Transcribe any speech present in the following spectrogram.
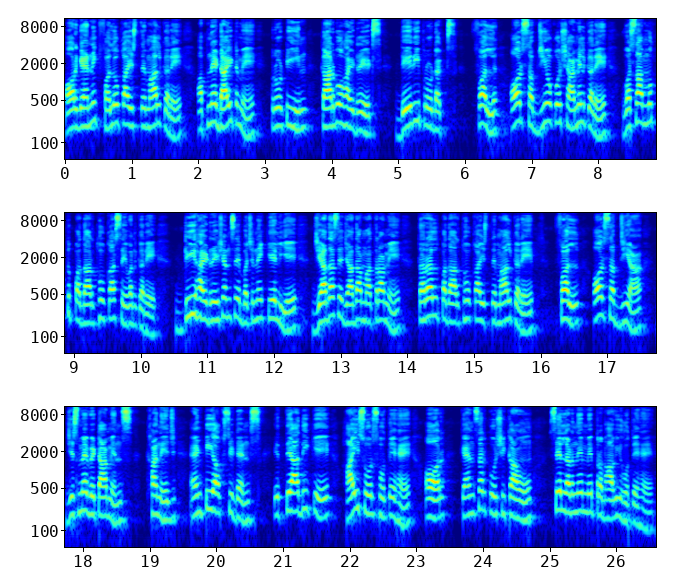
ऑर्गेनिक फलों का इस्तेमाल करें। अपने डाइट में प्रोटीन, कार्बोहाइड्रेट्स, डेयरी प्रोडक्ट्स, फल और सब्जियों को शामिल करें। वसा मुक्त पदार्थों का सेवन करें। डिहाइड्रेशन से बचने के लिए ज़्यादा से ज़्यादा मात्रा में तरल पदार्थों का इस्तेमाल करें। फल और सब्ज़ियाँ, जिसमें विटामिन्स, खनिज, एंटीऑक्सीडेंट्स इत्यादि के हाई सोर्स होते हैं और कैंसर कोशिकाओं से लड़ने में प्रभावी होते हैं।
